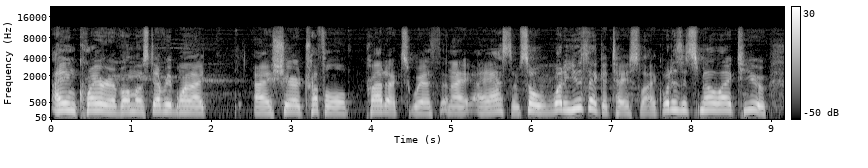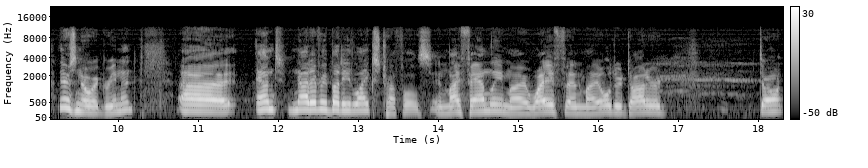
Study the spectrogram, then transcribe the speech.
I inquire of almost everyone I I share truffle products with, and I, I ask them, so what do you think it tastes like? What does it smell like to you? There's no agreement. Uh, and not everybody likes truffles. In my family, my wife and my older daughter don't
